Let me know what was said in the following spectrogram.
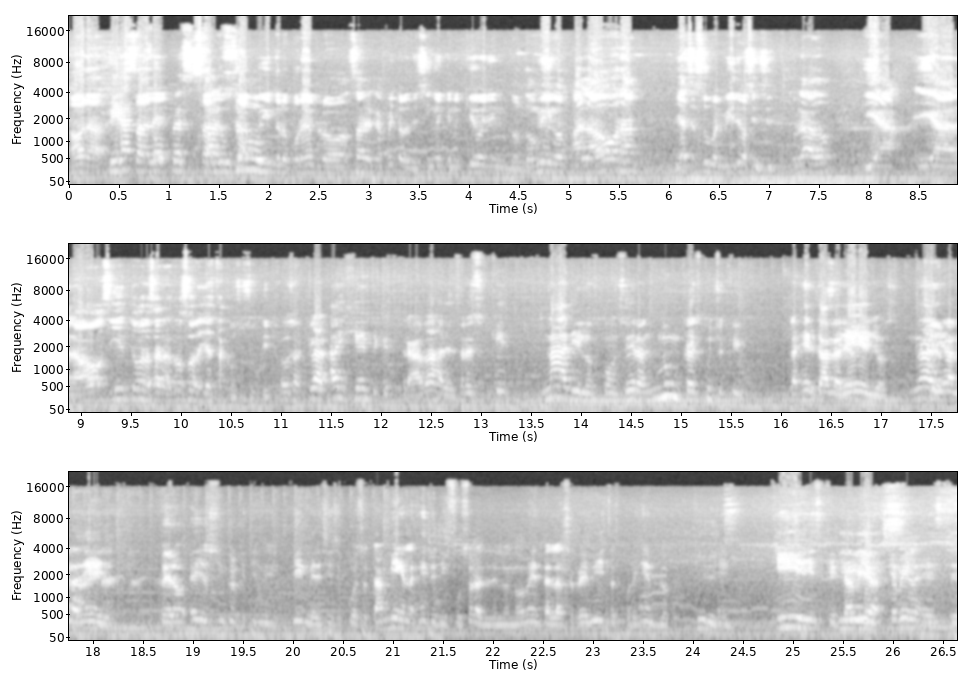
Ahora Pirata sale, Copes, sale un Fansub. capítulo, por ejemplo, sale el capítulo de Shingeki no Kyojin los domingos a la hora, ya se sube el video sin subtitulado y a, y a la siguiente hora, o sea, a las dos horas ya está con sus O subtítulos. sea, claro, hay gente que trabaja detrás de eso, que nadie los considera, nunca escucho que la gente habla de ellos, nadie Sí, habla de ellos, pero ellos yo creo que tienen bien merecido ese puesto. También la gente difusora desde los 90, las revistas, por ejemplo, Kiris. eh, Kiris, que, Kiris. había, que había este,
